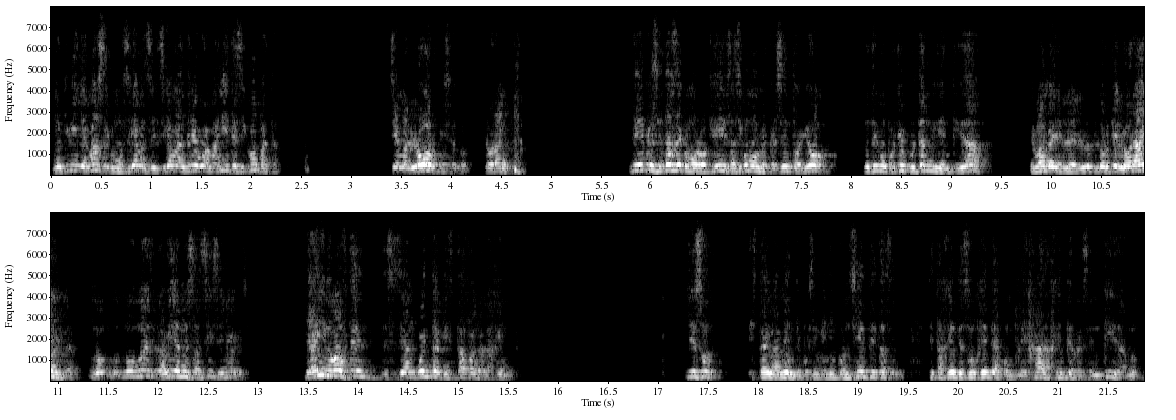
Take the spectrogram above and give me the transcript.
No quiere llamarse como se llama, se, llama Andrés Guamanite, psicópata. Se llama Lord, dice Loranca. Debe presentarse como lo que es, así como me presento yo. No tengo por qué ocultar mi identidad. Llámame Lord Águila. No, no, no, la vida no es así, señores. De ahí nomás ustedes se dan cuenta que estafan a la gente. Y eso está en la mente, pues en el inconsciente esta, gente son gente acomplejada, gente resentida, ¿no?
